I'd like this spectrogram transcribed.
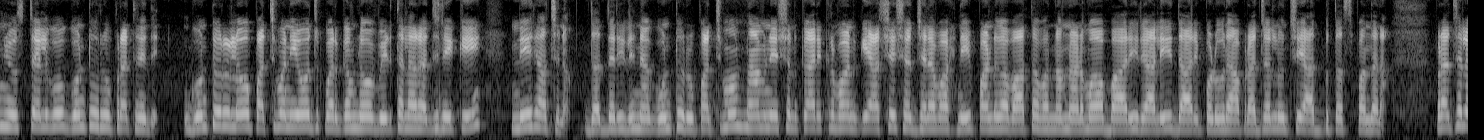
న్యూస్ తెలుగు గుంటూరు ప్రతినిధి. గుంటూరులో పశ్చిమ నియోజకవర్గంలో విడతల రజనీకి నీరాజన. దద్దరిల్లిన గుంటూరు పశ్చిమం నామినేషన్ కార్యక్రమానికి అశేష జనవాహిని పండుగ వాతావరణం నడుమ భారీ ర్యాలీ దారి పొడవునా ప్రజల నుంచి అద్భుత స్పందన. ప్రజల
